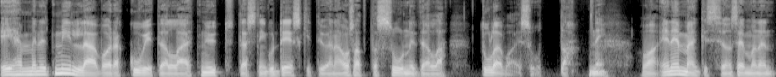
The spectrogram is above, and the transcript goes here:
eihän me nyt millään voida kuvitella, että nyt tässä niin kuin deskityönä osattaisiin suunnitella tulevaisuutta. Niin. Vaan enemmänkin se on semmoinen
